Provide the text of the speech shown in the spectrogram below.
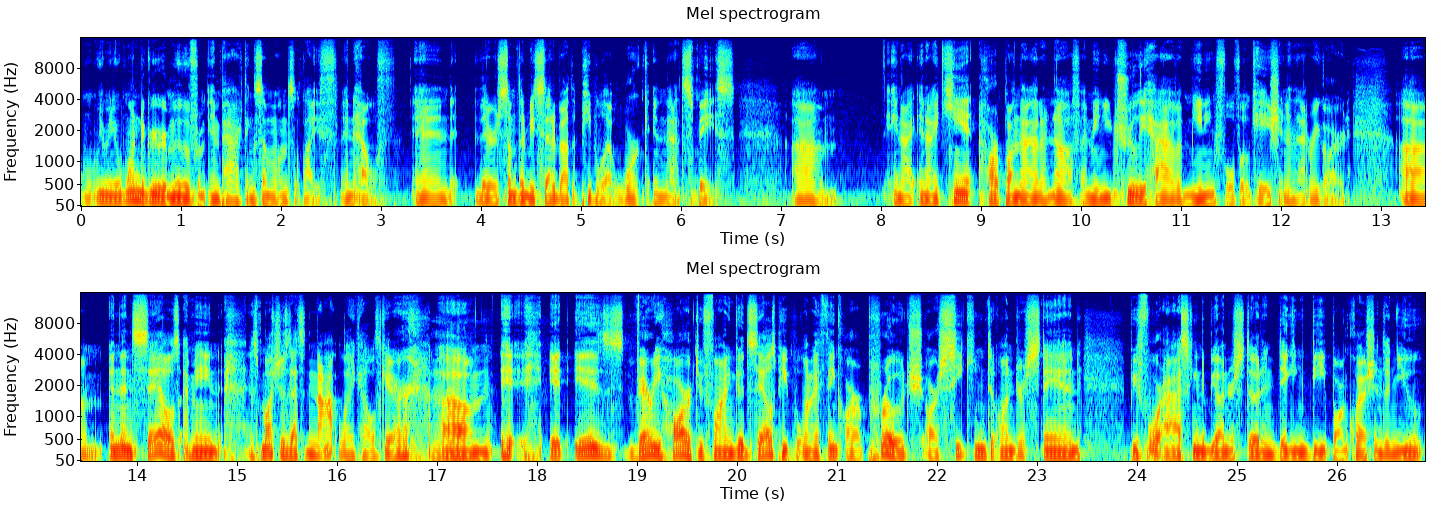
I mean, you're one degree removed from impacting someone's life and health. And there's something to be said about the people that work in that space. Um, and I and I can't harp on that enough. I mean, you truly have a meaningful vocation in that regard. Um, and then sales. I mean, as much as that's not like healthcare, um, it, it is very hard to find good salespeople. And I think our approach, our seeking to understand before asking to be understood and digging deep on questions, and you,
